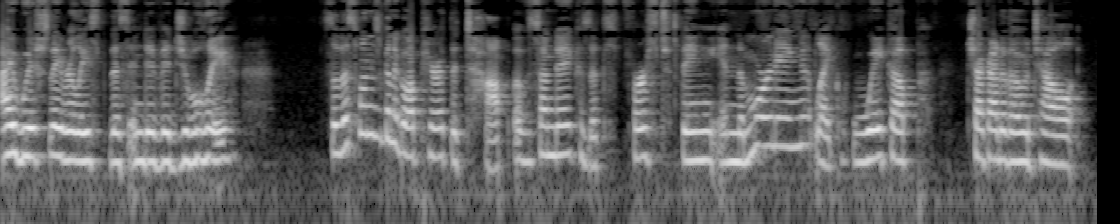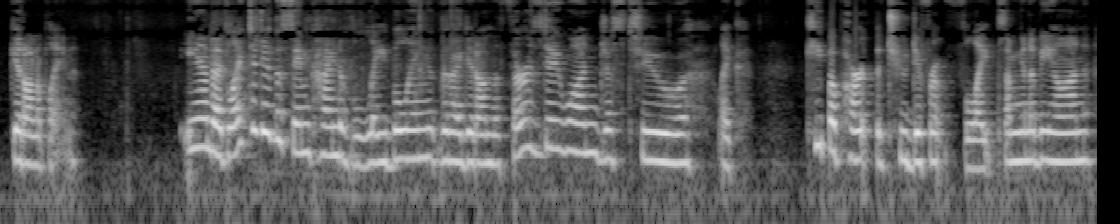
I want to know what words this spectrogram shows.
I wish they released this individually. So this one's gonna go up here at the top of Sunday because it's first thing in the morning, like wake up, check out of the hotel, get on a plane. And I'd like to do the same kind of labeling that I did on the Thursday one, just to like keep apart the two different flights I'm gonna be on.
